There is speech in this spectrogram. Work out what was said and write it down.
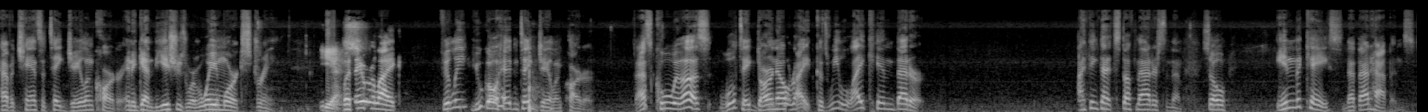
have a chance to take Jalen Carter. And again, the issues were way more extreme. Yes. But they were like, Philly, you go ahead and take Jalen Carter. That's cool with us. We'll take Darnell Wright because we like him better. I think that stuff matters to them. So, in the case that that happens,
